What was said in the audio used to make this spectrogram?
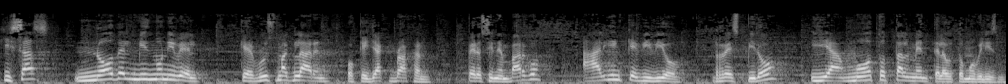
quizás no del mismo nivel que Bruce McLaren o que Jack Brabham, pero sin embargo, alguien que vivió, respiró y amó totalmente el automovilismo.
